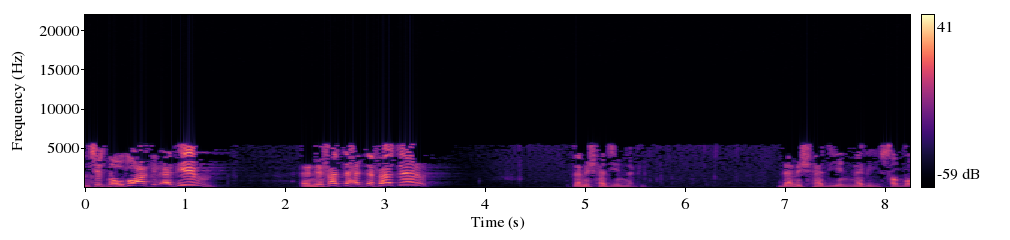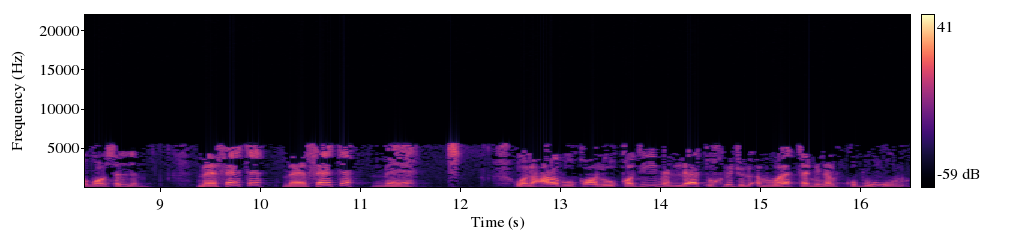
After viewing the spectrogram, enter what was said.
نسيت موضوعك القديم. إن فتح الدفاتر ده مش هدي النبي. ده مش هدي النبي صلى الله عليه وسلم. ما فات ما فات مات. والعرب قالوا قديما لا تخرج الأموات من القبور.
